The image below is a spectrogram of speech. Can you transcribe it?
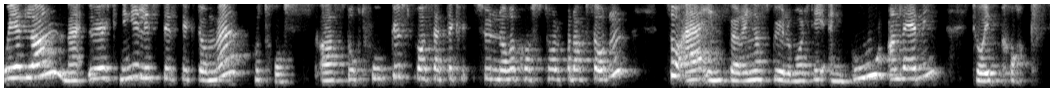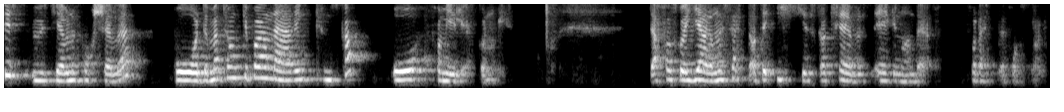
Og I et land med økning i livsstilssykdommer, på tross av stort fokus på å sette sunnere kosthold på dagsorden, så er innføring av skolemåltid en god anledning til å i praksis utjevne forskjeller, både med tanke på ernæring, kunnskap og familieøkonomi. Derfor skulle jeg gjerne sett at det ikke skal kreves egenandel for dette forslaget.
